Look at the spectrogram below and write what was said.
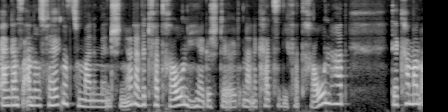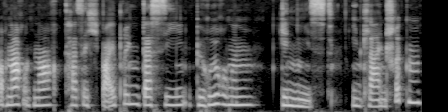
ein ganz anderes Verhältnis zu meinem Menschen. Ja? Da wird Vertrauen hergestellt. Und eine Katze, die Vertrauen hat, der kann man auch nach und nach tatsächlich beibringen, dass sie Berührungen genießt. In kleinen Schritten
